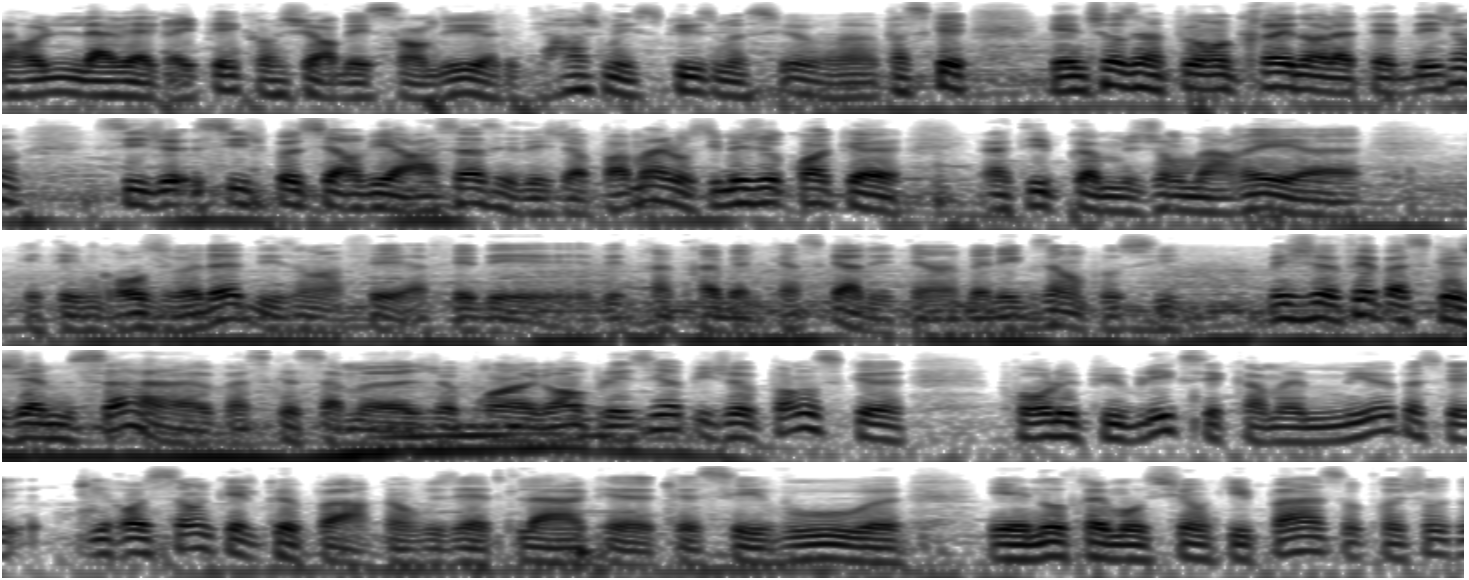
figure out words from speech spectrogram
Alors lui, il l'avait agrippé quand je suis redescendu. Elle a dit, oh, je m'excuse monsieur. Euh, Parce qu'il y a une chose un peu ancrée dans la tête des gens. Si je, si je peux servir à ça, c'est déjà pas mal aussi. Mais je crois qu'un type comme Jean Marais, euh, qui était une grosse vedette, disons, a fait, a fait des, très très belles cascades, était un bel exemple aussi. Mais je fais parce que j'aime ça, parce que ça me, je prends un grand plaisir, puis je pense que pour le public, c'est quand même mieux, parce qu'il ressent quelque part quand vous êtes là, que, que c'est vous, euh, il y a une autre émotion qui passe, autre chose.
